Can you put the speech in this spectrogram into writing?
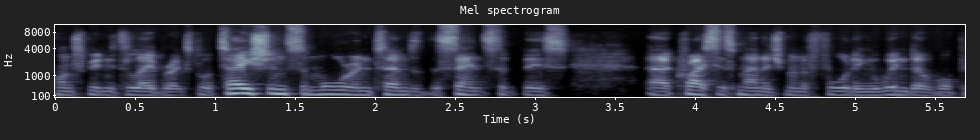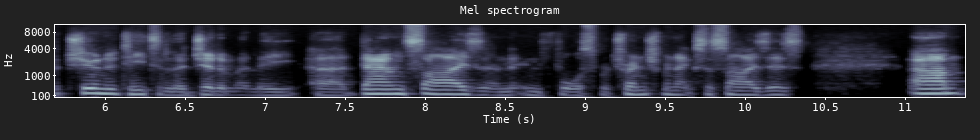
contributing to labor exploitation, some more in terms of the sense of this uh, crisis management affording a window of opportunity to legitimately uh, downsize and enforce retrenchment exercises. Um,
